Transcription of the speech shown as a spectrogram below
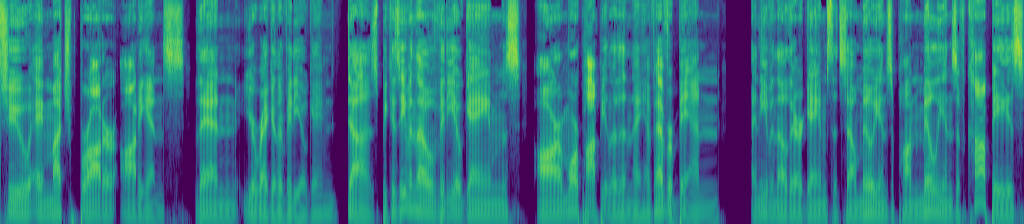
to a much broader audience than your regular video game does. Because even though video games are more popular than they have ever been, and even though there are games that sell millions upon millions of copies,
